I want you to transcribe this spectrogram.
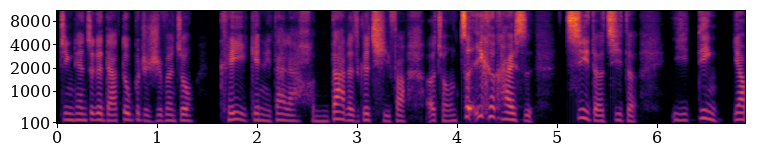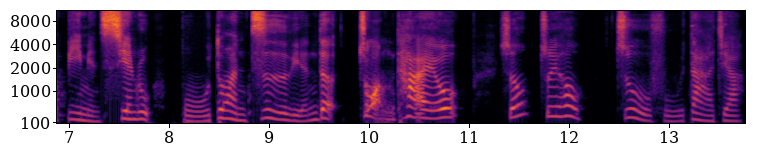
今天这个大家都不止十分钟，可以给你带来很大的这个启发。而从这一刻开始，记得记得，一定要避免陷入不断自怜的状态哦。所以最后祝福大家。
